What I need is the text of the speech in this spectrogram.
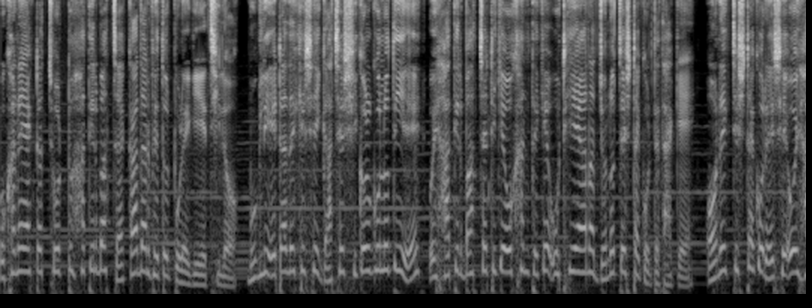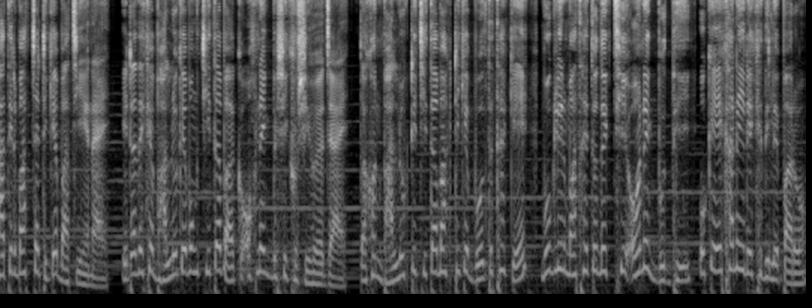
ওখানে একটা ছোট্ট হাতির বাচ্চা কাদার ভেতর পড়ে গিয়েছিল। মুগলি এটা দেখে সেই গাছের শিকড়গুলো দিয়ে ওই হাতির বাচ্চাটিকে ওখান থেকে উঠিয়ে আনার জন্য চেষ্টা করতে থাকে। অনেক চেষ্টা করে সে ওই হাতির বাচ্চাটিকে বাঁচিয়ে নেয়। এটা দেখে ভাল্লুক এবং চিতাবাঘ অনেক বেশি খুশি হয়ে যায়। তখন ভাল্লুকটি চিতাবাঘটিকে বলতে থাকে, মুগলির মাথায় তো দেখছি অনেক বুদ্ধি, ওকে এখানেই রেখে দিলে পারো।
